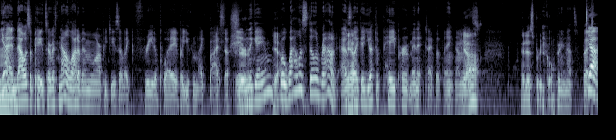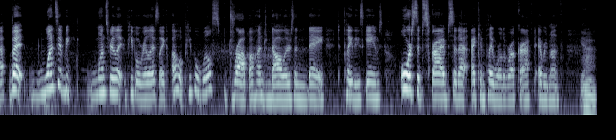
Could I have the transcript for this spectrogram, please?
yeah, Mm. and that was a paid service. Now a lot of MMORPGs are like free to play, but you can like buy stuff Sure. in the game. Yeah. But WoW is still around as Yeah. like a you have to pay per minute type of thing. I mean, Yeah. It's pretty cool. pretty nuts. But Yeah, but once it be once reali- people realize like, oh, people will s- drop a hundred dollars in a day to play these games, or subscribe so that I can play World of Warcraft every month. Yeah. Mm.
